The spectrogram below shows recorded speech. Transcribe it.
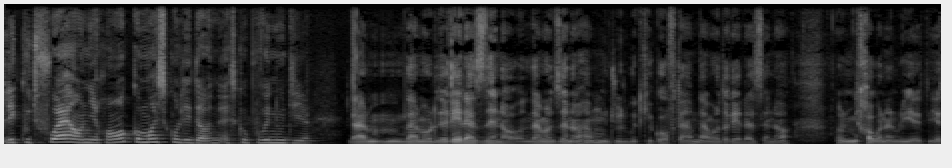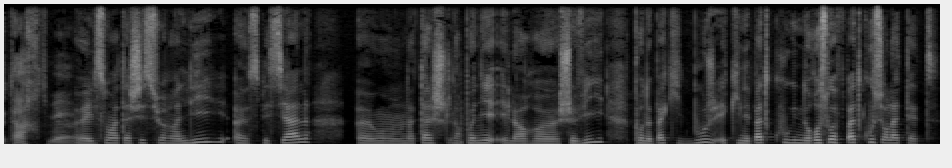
Les coups de fouet en Iran, comment est-ce qu'on les donne Est-ce que vous pouvez nous dire در, در مورد غیر از زنا در مورد زنا همون جور بود که گفتم در مورد غیر از زنا میخوابونن روی یه تخت و Euh, ils sont attachés sur un lit euh, spécial euh, on attache leurs poignets et leurs euh, chevilles pour ne pas qu'ils bougent et qu'ils n'aient pas de coups, ils ne reçoivent pas de coups sur la tête.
